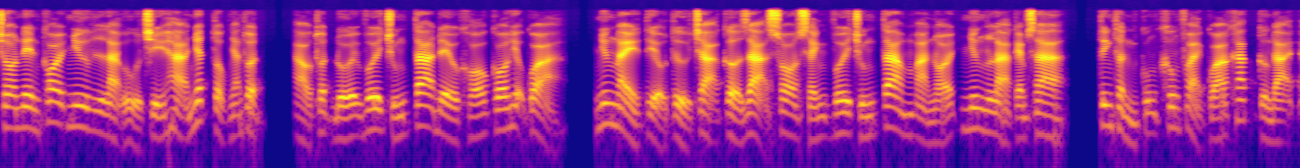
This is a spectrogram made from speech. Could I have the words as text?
Cho nên coi như là ủ trí hạ nhất tộc nhãn thuật, ảo thuật đối với chúng ta đều khó có hiệu quả, nhưng này tiểu tử trạ cờ dạ so sánh với chúng ta mà nói nhưng là kém xa, tinh thần cũng không phải quá khác cường đại,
